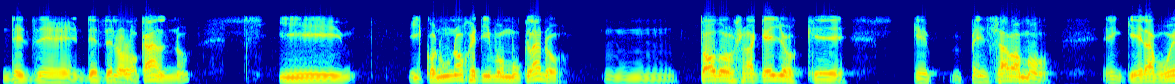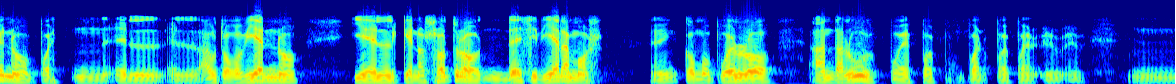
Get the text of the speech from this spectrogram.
desde, desde lo local, ¿no? Y, y con un objetivo muy claro. Mm, todos aquellos que que pensábamos en que era bueno pues mm, el, autogobierno y el que nosotros decidiéramos ¿eh? como pueblo andaluz pues pues pues, pues, pues mm,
